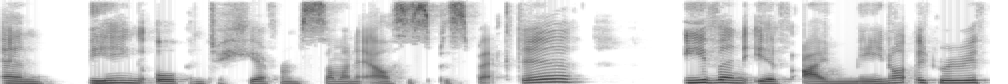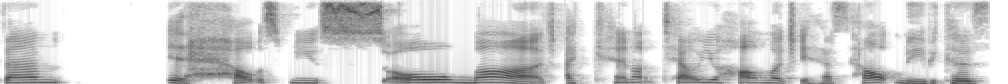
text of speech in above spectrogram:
and being open to hear from someone else's perspective, even if I may not agree with them, it helps me so much. I cannot tell you how much it has helped me because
